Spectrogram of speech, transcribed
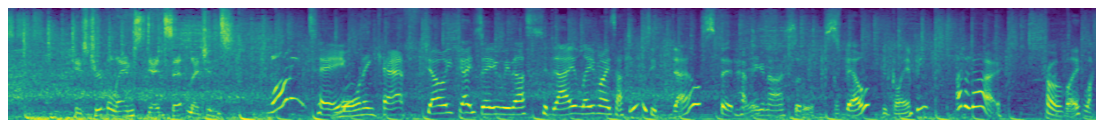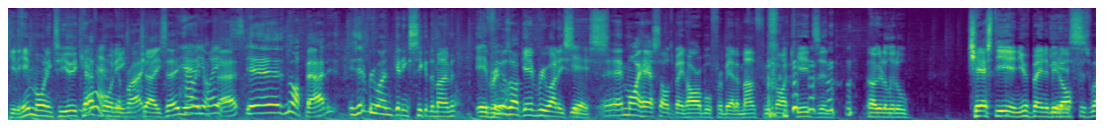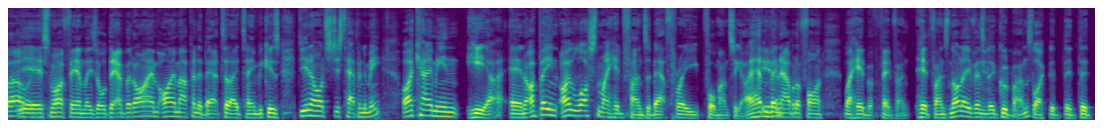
is Triple M's Dead Set Legends. Morning, team. Morning, Kath. Joey JZ with us today. Lehmo's, I think, was in Daylesford having a nice little spell. Bit glamping. I don't know. Probably. Lucky to him. Morning to you, Kath. Yeah. Morning, Jay Z. Yeah, How are your not bad. Yeah, not bad. Is everyone getting sick at the moment? Everyone. Feels like everyone is sick. Yes. Yeah, my household's been horrible for about a month with my kids, and I got a little chesty, and you've been a bit off as well. Yes, my family's all down, but I'm I'm up and about today, team. Because do you know what's just happened to me? I came in here and I've been I lost my headphones about three four months ago. I haven't been able to find my head headphone, headphones, not even the good ones like the the. the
